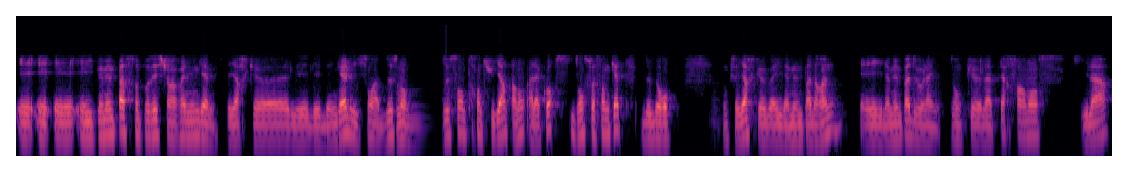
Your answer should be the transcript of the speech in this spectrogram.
et, il ne peut même pas se reposer sur un running game. C'est-à-dire que les, Bengals, ils sont à 238 yards pardon, à la course, dont 64 de bureau. Donc, c'est-à-dire qu'il bah, n'a même pas de run et il n'a même pas de O-line. Donc, euh, la performance qu'il a,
